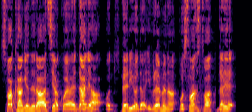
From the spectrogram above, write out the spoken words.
sva svaka generacija koja je dalja od perioda i vremena poslanstva, da je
